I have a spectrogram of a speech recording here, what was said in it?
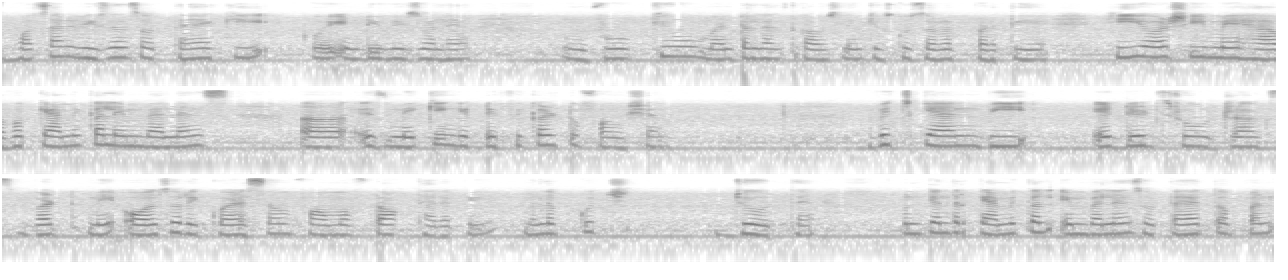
बहुत सारे रीज़न्स होते हैं कि कोई इंडिविजुअल है, वो क्यों मेंटल हेल्थ काउंसलिंग की उसको ज़रूरत पड़ती है? ही और she may have a chemical imbalance is making it difficult to function which can be aided through drugs, but may also require some form of talk therapy. मतलब कुछ जो होते हैं, उनके अंदर केमिकल इम्बेलेंस होता है तो अपन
